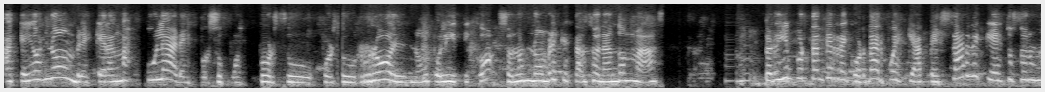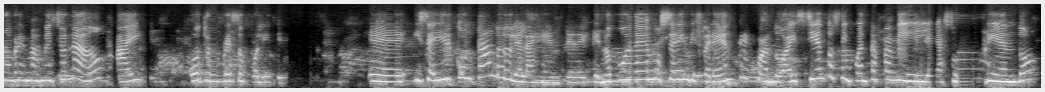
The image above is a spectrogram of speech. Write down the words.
aquellos nombres que eran más populares por su, por su, por su rol ¿no? político son los nombres que están sonando más. Pero es importante recordar, pues, que a pesar de que estos son los nombres más mencionados, hay otros presos políticos. Eh, y seguir contándole a la gente de que no podemos ser indiferentes cuando hay 150 familias sufriendo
